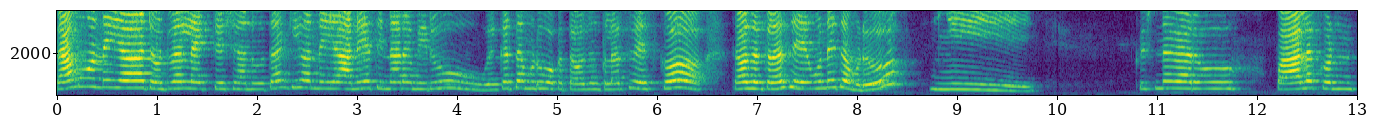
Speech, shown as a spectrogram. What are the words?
రాము అన్నయ్య ట్వంటీ వన్ లైక్ చేశాను. థ్యాంక్ యూ అన్నయ్య. అన్నయ్య తిన్నారా మీరు? వెంకట తమ్ముడు ఒక థౌజండ్ కలర్స్ వేసుకో. థౌజండ్ కలర్స్ ఏమున్నాయి తమ్ముడు? ఈ కృష్ణ గారు పాలకొండ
